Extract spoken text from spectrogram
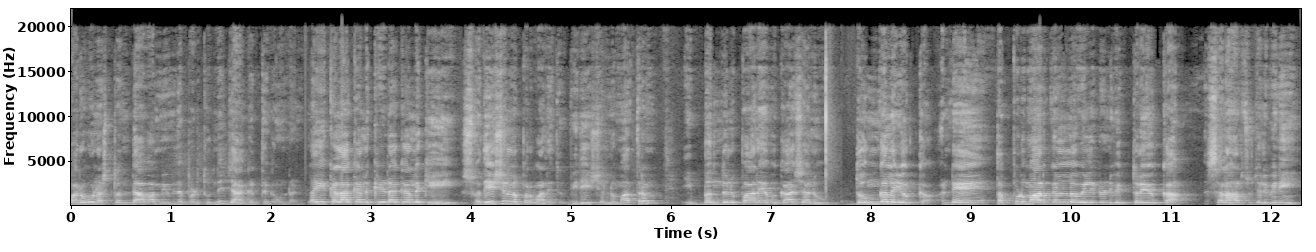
పరువు నష్టం దావా మీ మీద పడుతుంది. జాగ్రత్తగా ఉండండి. అలాగే కళాకారులు క్రీడాకారులకి స్వదేశంలో పర్వాలేదు. విదేశంలో మాత్రం ఇబ్బందులు పాలే అవకాశాలు దొంగల యొక్క అంటే తప్పుడు మార్గంలో వెళ్ళేటువంటి వ్యక్తుల యొక్క సలహాలు సూచనలు విని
